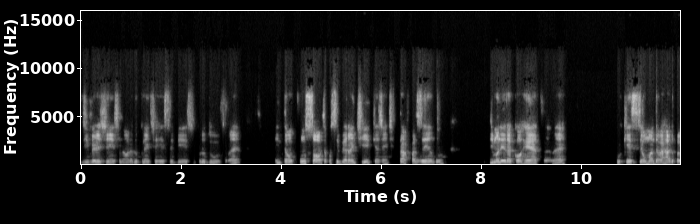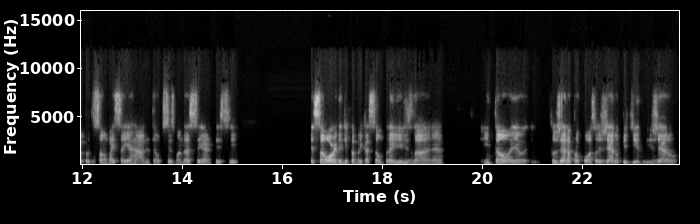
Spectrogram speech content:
divergência na hora do cliente receber esse produto, né? Então, com software, eu consigo garantir que a gente está fazendo de maneira correta, né? Porque se eu mandar errado para a produção, vai sair errado. Então, eu preciso mandar certo esse, essa ordem de fabricação para eles lá, né? Então, eu, eu gero a proposta, eu gero o pedido e gero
